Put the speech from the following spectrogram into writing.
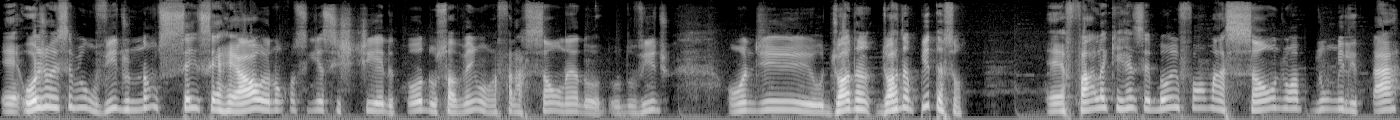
É, hoje eu recebi um vídeo, não sei se é real, eu não consegui assistir ele todo, só vem uma fração né, do, do, do vídeo, onde o Jordan, Jordan Peterson é, fala que recebeu informação de, uma, de um militar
